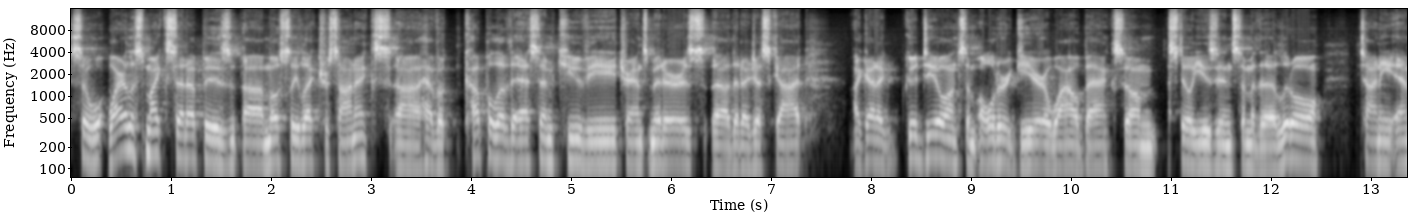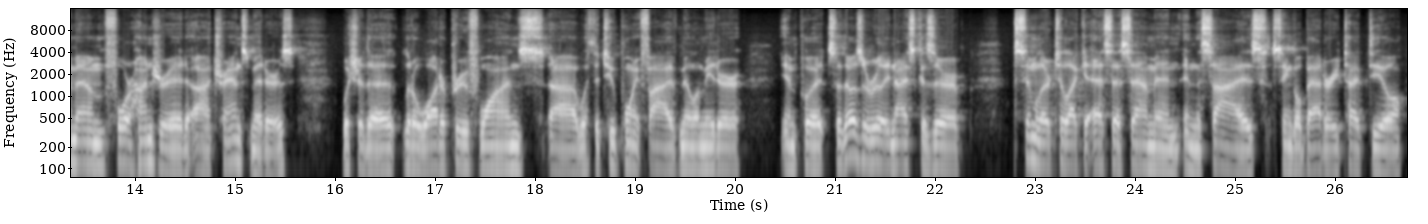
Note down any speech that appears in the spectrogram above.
So wireless mic setup is uh, mostly Lectrosonics. Uh, I have a couple of the SMQV transmitters uh, that I just got. I got a good deal on some older gear a while back, so I'm still using some of the little tiny MM400 uh, transmitters, which are the little waterproof ones uh, with the 2.5 millimeter input. So those are really nice because they're similar to like a SSM in, in the size, single battery type deal.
